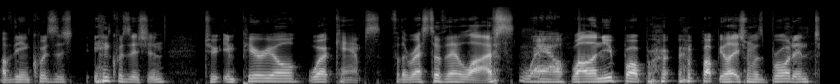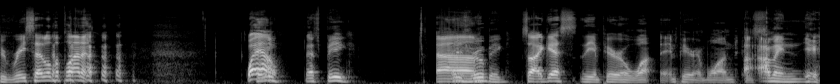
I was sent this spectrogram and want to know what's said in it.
of the Inquisi- Inquisition to imperial work camps for the rest of their lives, Wow. while a new pop- population was brought in to resettle the planet. wow. Cool. That's big. Um, real big. So I guess the Imperial won. The Imperium won. I mean, yeah.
